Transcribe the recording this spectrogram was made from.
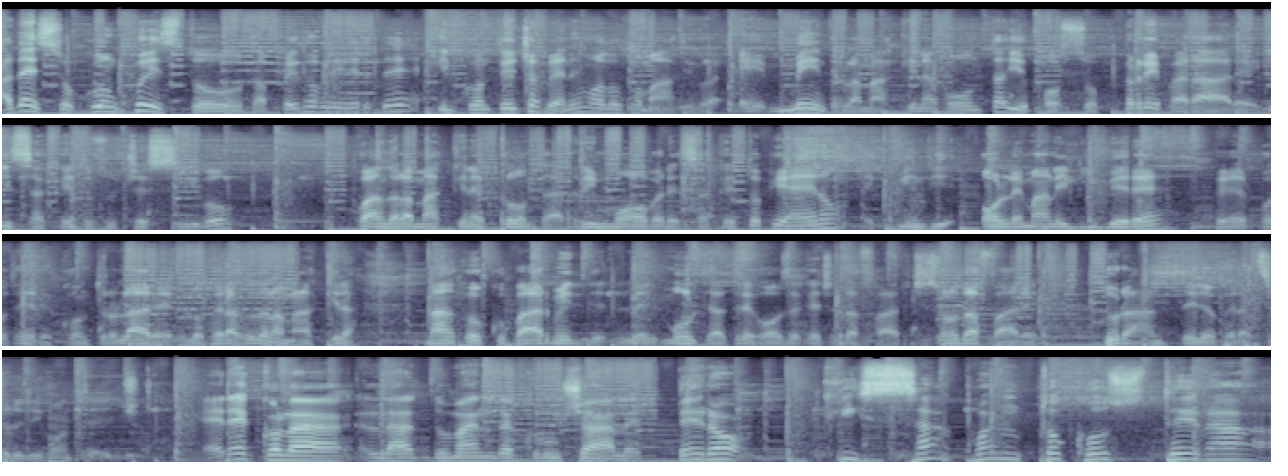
Adesso con questo tappeto verde il conteggio avviene in modo automatico e mentre la macchina conta io posso preparare il sacchetto successivo, quando la macchina è pronta a rimuovere il sacchetto pieno e quindi ho le mani libere per poter controllare l'operato della macchina ma anche occuparmi di molte altre cose che fare, ci sono da fare durante le operazioni di conteggio. Ed ecco la, la domanda cruciale, però chissà quanto costerà?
